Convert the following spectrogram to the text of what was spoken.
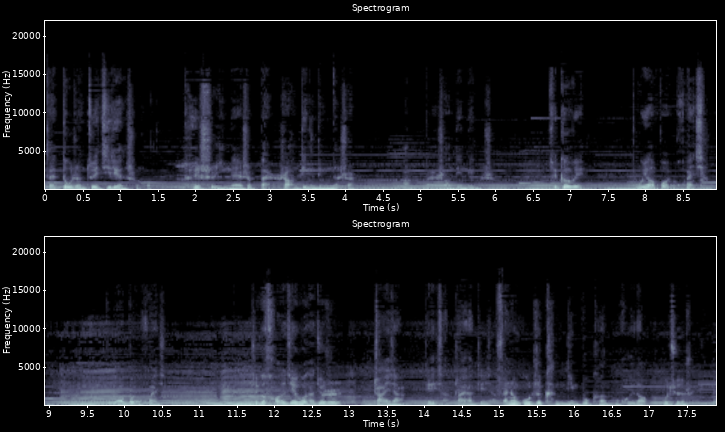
在斗争最激烈的时候，退市应该是板上钉钉的事儿啊，板上钉钉的事儿。所以各位不要抱有幻想啊。不要抱有幻想，这个好的结果呢，就是涨一下跌一下，涨一下跌一下，反正估值肯定不可能回到过去的水平，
